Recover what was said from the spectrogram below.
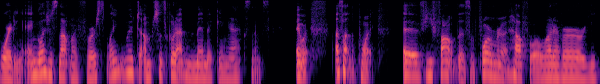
wording. English is not my first language. I'm just good at mimicking accents. Anyway, that's not the point if you found this informative, helpful, or whatever, or you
